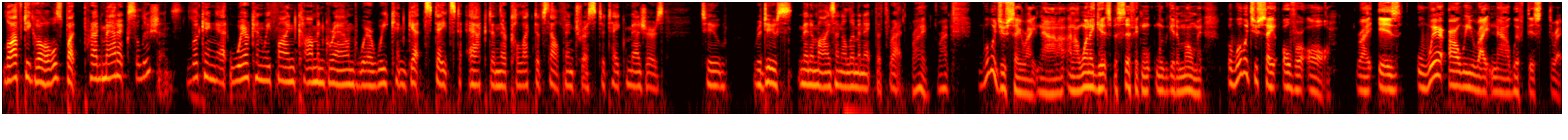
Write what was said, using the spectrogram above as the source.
lofty goals, but pragmatic solutions. Looking at where can we find common ground where we can get states to act in their collective self-interest to take measures to reduce, minimize, and eliminate the threat. Right, right. What would you say right now? And I, and I want to get specific when we get a moment. But what would you say overall? Right, is where are we right now with this threat?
